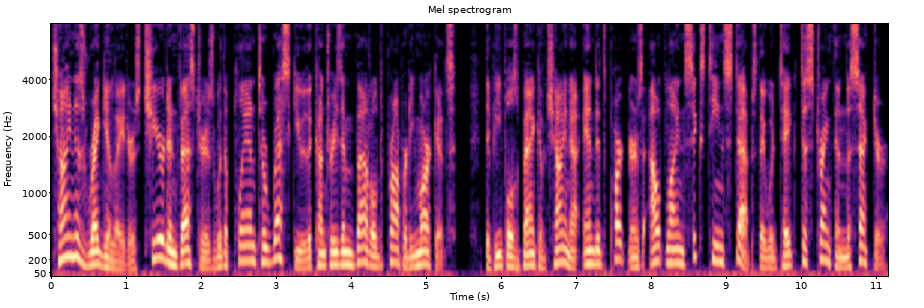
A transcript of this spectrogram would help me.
China's regulators cheered investors with a plan to rescue the country's embattled property markets. The People's Bank of China and its partners outlined 16 steps they would take to strengthen the sector,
